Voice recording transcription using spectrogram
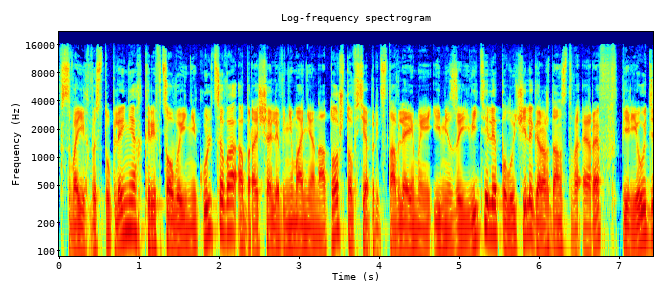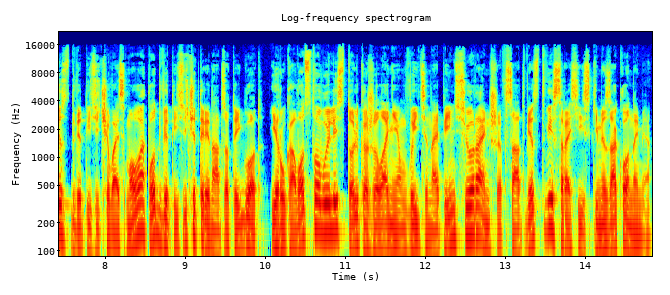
В своих выступлениях Кривцова и Никульцева обращали внимание на то, что все представляемые ими заявители получили гражданство РФ в периоде с 2008 по 2013 год и руководствовались только желанием выйти на пенсию раньше в соответствии с российскими законами.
